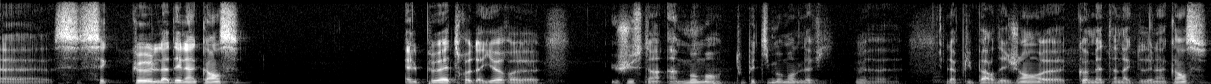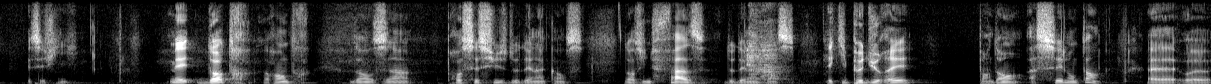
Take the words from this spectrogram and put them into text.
Euh, c'est que la délinquance, elle peut être d'ailleurs euh, juste un, un moment, tout petit moment de la vie. Mm. Euh, la plupart des gens commettent un acte de délinquance et c'est fini. Mais d'autres rentrent dans un processus de délinquance, dans une phase de délinquance, et qui peut durer pendant assez longtemps. Euh, euh,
